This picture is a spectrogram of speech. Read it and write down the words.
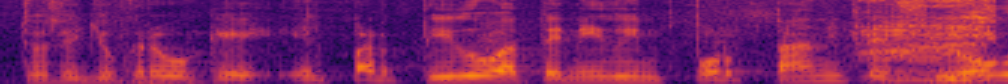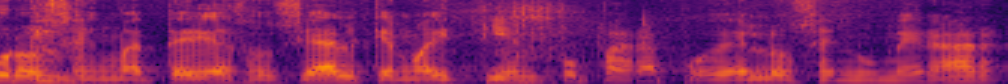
Entonces yo creo que el partido ha tenido importantes logros en materia social que no hay tiempo para poderlos enumerar,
